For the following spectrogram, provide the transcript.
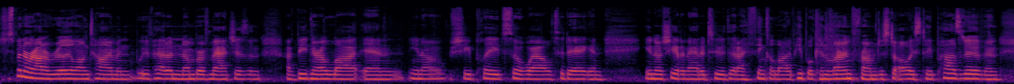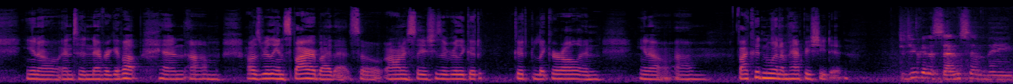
she's been around a really long time, and we've had a number of matches, and I've beaten her a lot. And you know, she played so well today, and you know, she had an attitude that I think a lot of people can learn from, just to always stay positive and you know, and to never give up. And um, I was really inspired by that. So honestly, she's a really good, good girl, and you know, um, if I couldn't win, I'm happy she did. Did you get a sense in the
